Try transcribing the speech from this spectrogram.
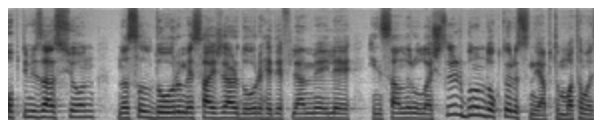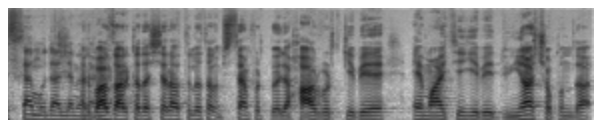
optimizasyon, nasıl doğru mesajlar, doğru hedeflenmeyle insanlara ulaştırır. Bunun doktorasını yaptım matematiksel modellemelerle. Hani bazı arkadaşlara hatırlatalım. Stanford böyle Harvard gibi, MIT gibi dünya çapında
